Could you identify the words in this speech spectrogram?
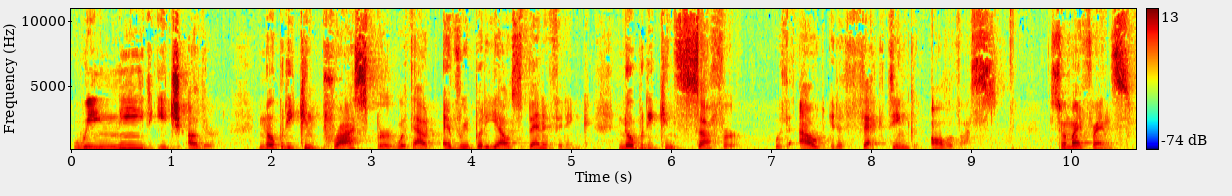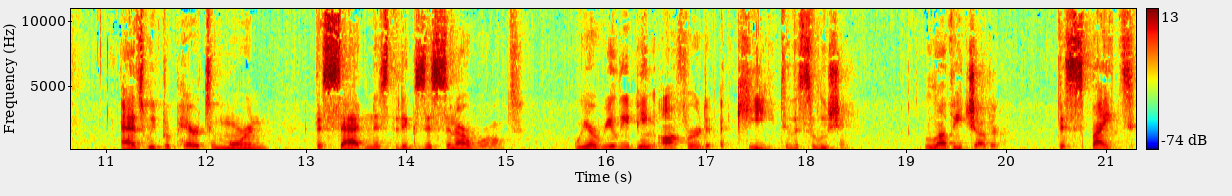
We need each other. Nobody can prosper without everybody else benefiting. Nobody can suffer without it affecting all of us. So, my friends, as we prepare to mourn the sadness that exists in our world, we are really being offered a key to the solution. Love each other, despite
